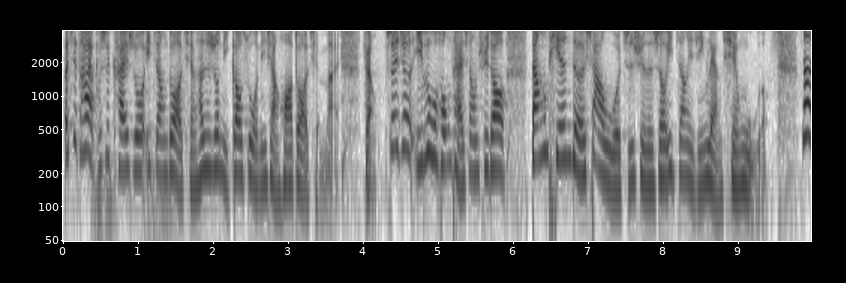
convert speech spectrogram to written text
而且他还不是开说一张多少钱，他是说你告诉我你想花多少钱买这样，所以就一路哄抬上去到当天的下午我咨询的时候，一张已经两千五了。那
